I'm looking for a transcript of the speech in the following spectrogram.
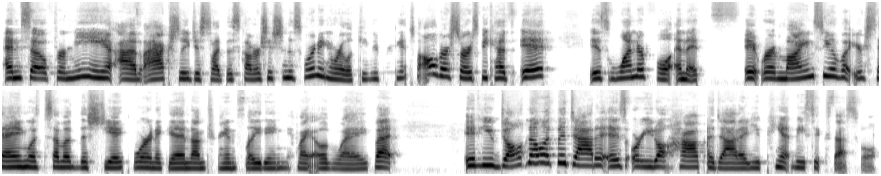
And so for me, um, I actually just had this conversation this morning and we're looking to bring it to all of our stores because it is wonderful and it's it reminds me of what you're saying with some of the GA4. And again, I'm translating my own way. But if you don't know what the data is or you don't have the data, you can't be successful.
